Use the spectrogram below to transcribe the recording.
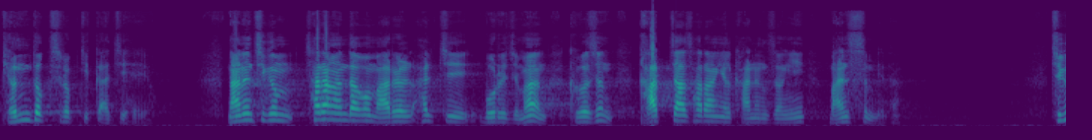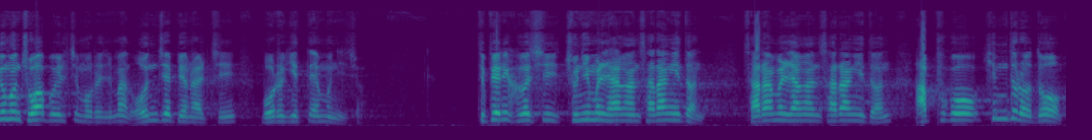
변덕스럽기까지 해요. 나는 지금 사랑한다고 말을 할지 모르지만 그것은 가짜 사랑일 가능성이 많습니다. 지금은 좋아 보일지 모르지만 언제 변할지 모르기 때문이죠. 특별히 그것이 주님을 향한 사랑이든 사람을 향한 사랑이든 아프고 힘들어도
